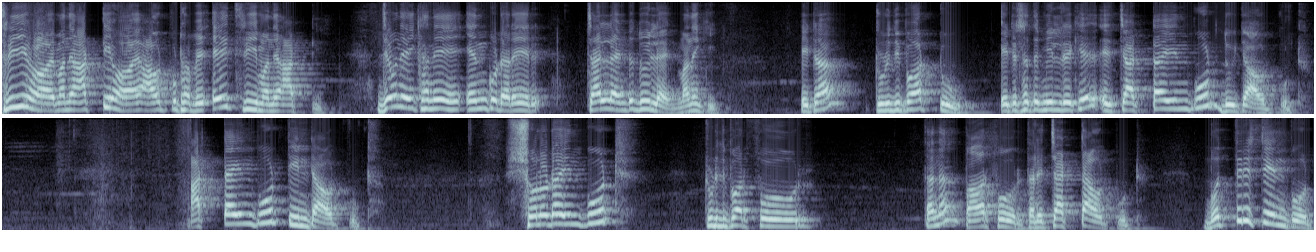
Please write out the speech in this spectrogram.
three হয় মানে আটটি হয় আউটপুট হবে এই থ্রি মানে আটটি। যেমন এইখানে এনকোডারের চার লাইন টু দুই লাইন মানে কি? এটা two to the power two এটার সাথে মিল রেখে এই চারটা ইনপুট দুইটা আউটপুট আটটা ইনপুট তিনটা আউটপুট ষোলোটা input two to the power four তাই না? পাওয়ার ফোর তাহলে চারটা আউটপুট বত্রিশটা ইনপুট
